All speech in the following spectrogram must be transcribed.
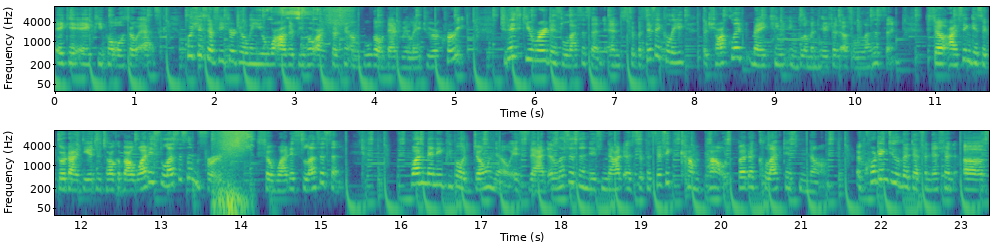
aka People Also Ask, which is a feature telling you what other people are searching on Google that relate to your query. Today's keyword is lecithin, and specifically the chocolate making implementation of lecithin. So I think it's a good idea to talk about what is lecithin first. So what is lecithin? What many people don't know is that lecithin is not a specific compound, but a collective noun. According to the definition of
